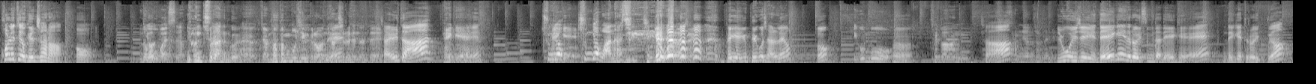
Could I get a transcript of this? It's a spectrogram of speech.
퀄리티가 괜찮아. 어. 너무 연- 오버했어요? 연출하는 거예요? 네, 좀 눈부신 그런 네. 연출을 했는데. 자, 일단 베개. 네. 충격 베개. 충격 완화지. 신경 많아지. 베개 이거 베고 잘래요? 어? 이거 뭐 응. 제가 한 자, 3년 전에 요거 이제 네 개 들어 있습니다. 네 개. 네 개 들어 있고요.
